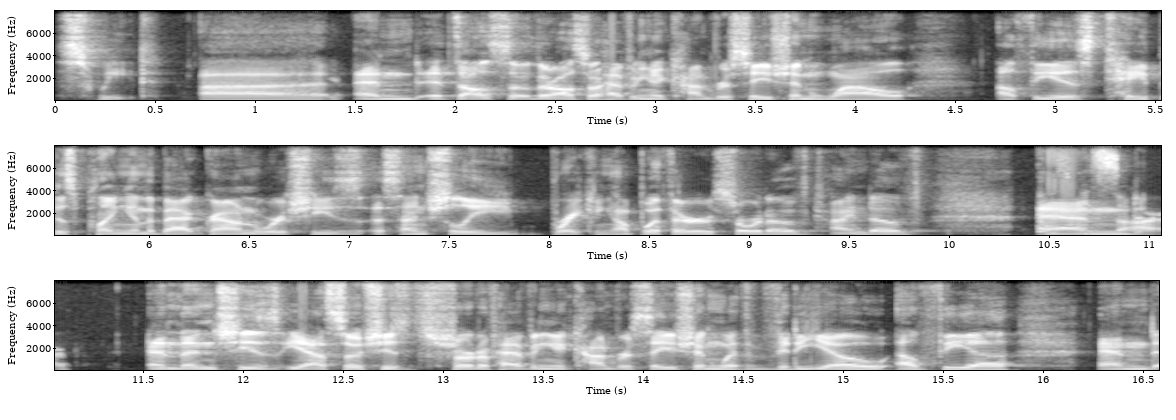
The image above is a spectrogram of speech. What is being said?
sweet. Uh, and it's also, they're also having a conversation while Althea's tape is playing in the background where she's essentially breaking up with her, sort of, kind of. And bizarre. And then she's yeah, so she's sort of having a conversation with video Althea and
